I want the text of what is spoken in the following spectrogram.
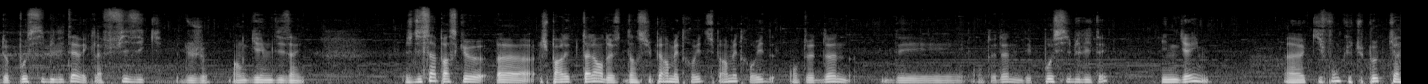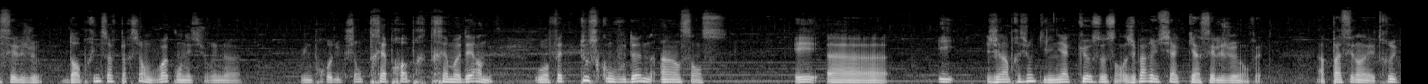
de possibilités avec la physique du jeu, dans le game design. Je dis ça parce que euh, je parlais tout à l'heure d'un Super Metroid. Super Metroid, on te donne des, on te donne des possibilités in-game qui font que tu peux casser le jeu. Dans Prince of Persia, on voit qu'on est sur une, une production très propre, très moderne, où en fait tout ce qu'on vous donne a un sens. Et, euh, et j'ai l'impression qu'il n'y a que ce sens. J'ai pas réussi à casser le jeu en fait, à passer dans des trucs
